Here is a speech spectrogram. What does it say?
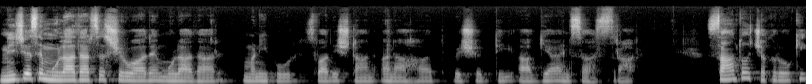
नीचे से मूलाधार से शुरुआत है मूलाधार मणिपुर स्वादिष्टान अनाहत विशुद्धि आज्ञा एंड सहस्रार। सातों चक्रों की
